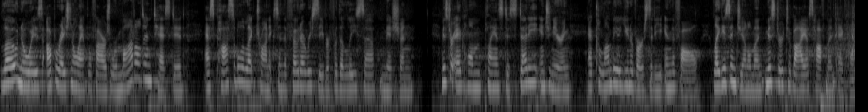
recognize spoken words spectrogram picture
Low noise operational amplifiers were modeled and tested as possible electronics in the photo receiver for the LISA mission. Mr. Eegholm plans to study engineering at Columbia University in the fall Ladies and gentlemen, Mr. Tobias Hoffman Eegholm.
